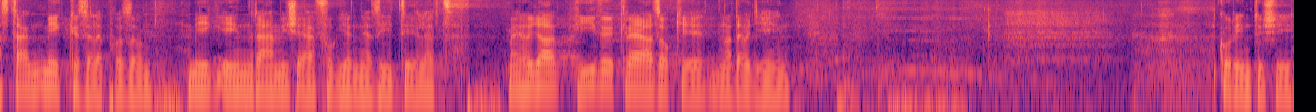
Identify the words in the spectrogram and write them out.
Aztán még közelebb hozom, még én rám is el fog jönni az ítélet. Mert hogy a hívőkre az oké, okay, na de hogy én. Korintusi,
